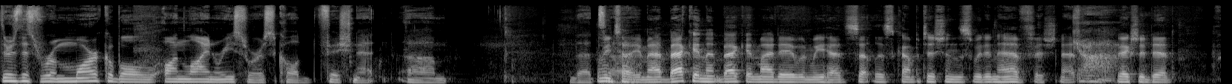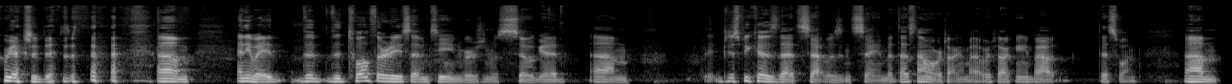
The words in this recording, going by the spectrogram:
there's this remarkable online resource called Phish.net. Um, that Let me uh, tell you, Matt. Back in back in my day when we had set list competitions, we didn't have Phish.net. We actually did. We actually did. um, anyway, the the twelve thirty seventeen version was so good. Um, just because that set was insane, but that's not what we're talking about. We're talking about this one. Um,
